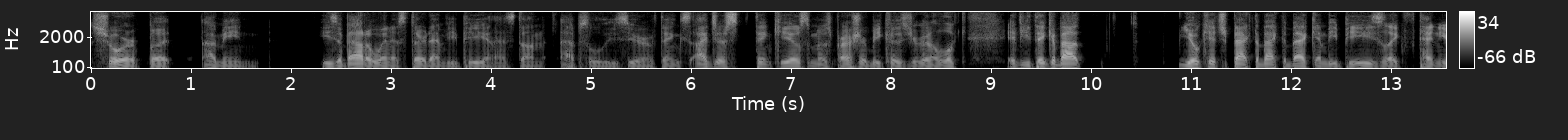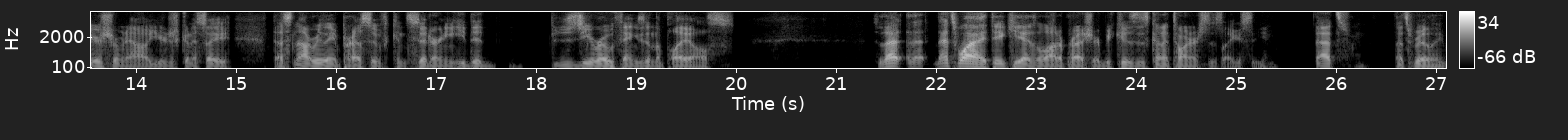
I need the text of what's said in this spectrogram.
Sure, but I mean, he's about to win his third MVP and has done absolutely zero things. I just think he has the most pressure because you're going to look, if you think about Jokic back to back to back MVPs like 10 years from now, you're just going to say that's not really impressive considering he did zero things in the playoffs. So that, that that's why I think he has a lot of pressure because this kind of tarnishes his legacy. That's that's really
